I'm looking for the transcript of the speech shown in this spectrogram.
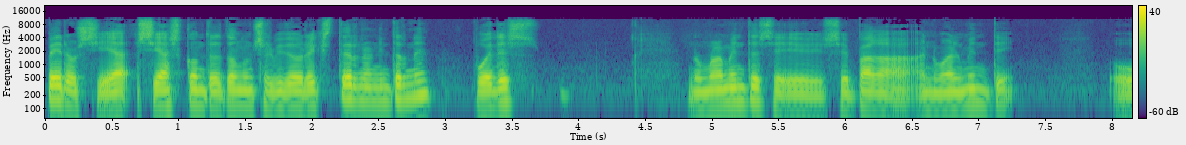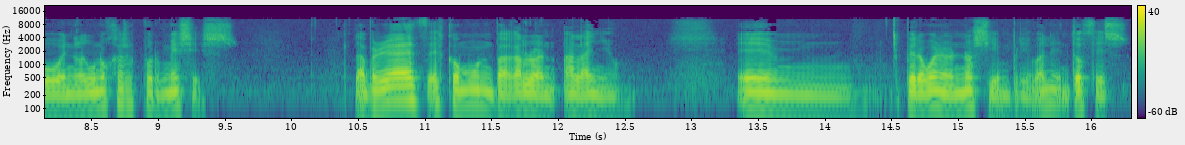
Pero si, si has contratado un servidor externo en Internet, puedes... Normalmente se, se paga anualmente o en algunos casos por meses. La primera vez es común pagarlo al año. Em, pero bueno, no siempre, ¿vale? Entonces,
